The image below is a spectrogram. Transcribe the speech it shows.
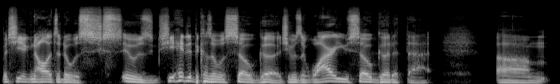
but she acknowledged that it was it was she hated it because it was so good. She was like, "Why are you so good at that?" Um,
